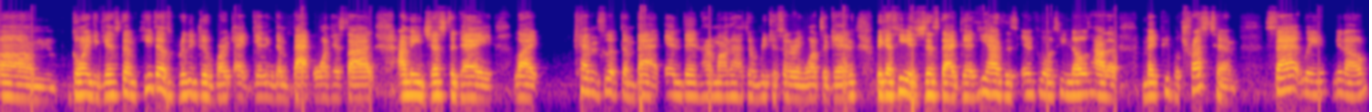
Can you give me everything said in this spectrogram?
um, going against them, he does really good work at getting them back on his side. I mean, just today, like Kevin flipped them back, and then Hermon has them reconsidering once again because he is just that good. He has this influence. He knows how to make people trust him. Sadly, you know,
